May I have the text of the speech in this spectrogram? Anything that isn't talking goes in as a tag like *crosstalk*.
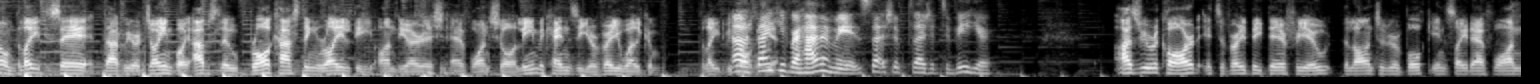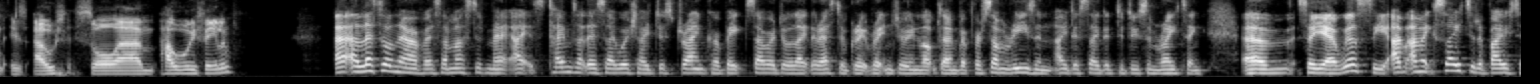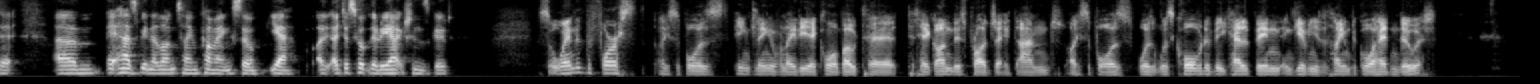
Now, I'm delighted to say that we are joined by absolute broadcasting royalty on the Irish F1 show. Lee McKenzie, you're very welcome. Delighted to be Oh, thank you. you for having me. It's such a pleasure to be here. As we record, it's a very big day for you. The launch of your book, Inside F1, is out. So, um, how are we feeling? A, little nervous, I must admit. I, it's times like this I wish I'd just drank or baked sourdough like the rest of Great Britain during lockdown. But for some reason, I decided to do some writing. Um, so yeah, we'll see. I'm, I'm excited about it. Um, it has been a long time coming. So yeah, I, I just hope the reaction's good. So when did the first, I suppose, inkling of an idea come about to, to take on this project? And I suppose was was COVID a big help in, in giving you the time to go ahead and do it?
